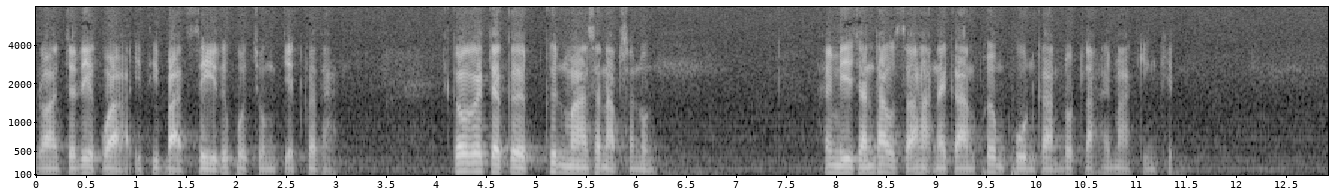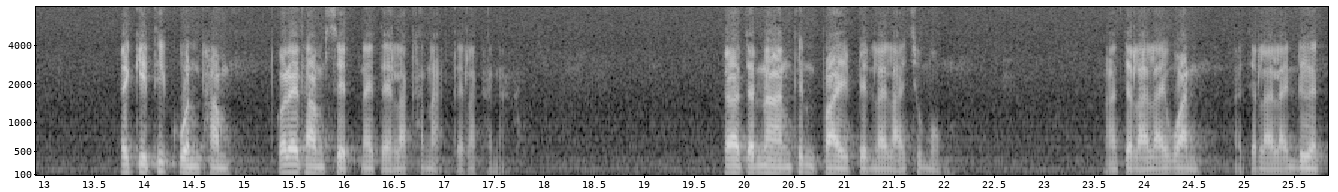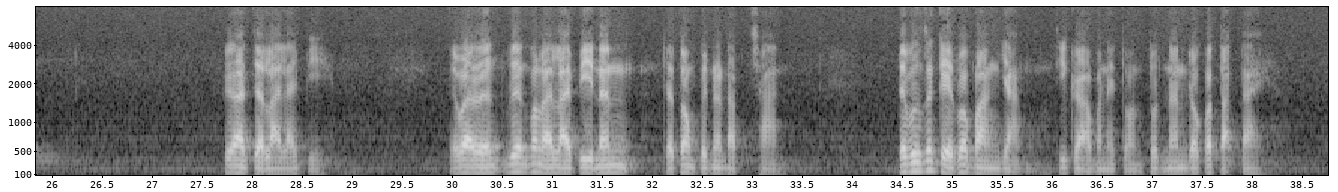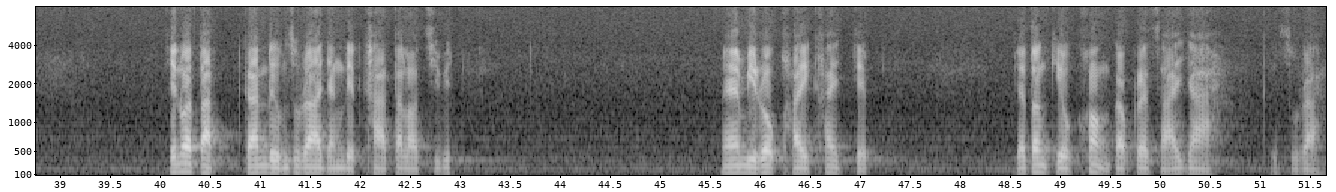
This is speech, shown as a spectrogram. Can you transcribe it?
เราจะเรียกว่าอิทธิบาทสี่หรือโพชงเจ็ดก็ตามก็จะเกิดขึ้นมาสนับสนุน ให้มีชั้นเท่าสาหะในการเพิ่มพูนการลดละให้มากยิ่งขึ้นไอ้กิจที่ควรทำก็ได้ทำเสร็จในแต่ละขณะแต่ละขณะ อาจจะนานขึ้นไปเป็นหลาย ๆ ชั่วโมง อาจจะหลาย ๆ วัน อาจจะหลาย ๆ เดือน หรืออาจจะหลาย ๆ ปี แต่ว่าเรื่องเรื่องของหลาย ๆ ปีนั้นจะต้องเป็นระดับฌานแต่เพิ่งสังเกตว่าบางอย่างที่กล่าวมาในตอนต้นนั้น เราก็ตัดได้ เช่นว่าตัดการดื่มสุราอย่างเด็ดขาดตลอดชีวิต แม้มีโรคภัยไข้เจ็บ จะต้องเกี่ยวข้องกับกระสายยาคือสุรา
